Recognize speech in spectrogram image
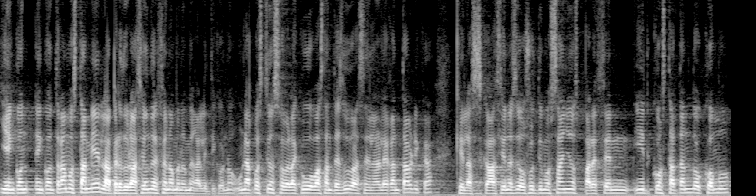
y encontramos también la perduración del fenómeno megalítico. ¿no? Una cuestión sobre la que hubo bastantes dudas en el área cantábrica, que las excavaciones de los últimos años parecen ir constatando cómo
